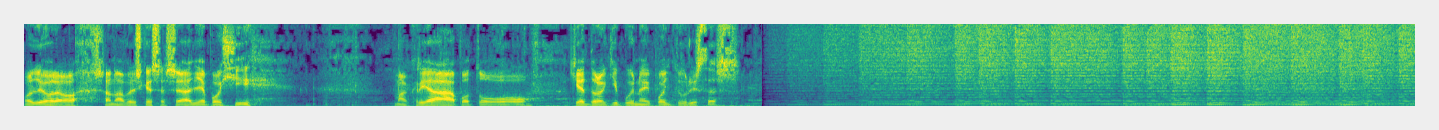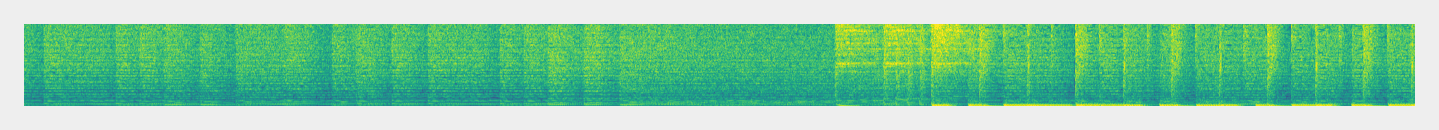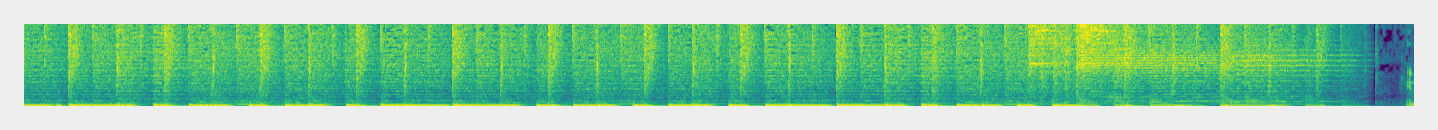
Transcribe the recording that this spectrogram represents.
Πολύ ωραίο, σαν να βρίσκεσαι σε άλλη εποχή μακριά από το κέντρο εκεί που είναι οι πολυτουρίστες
